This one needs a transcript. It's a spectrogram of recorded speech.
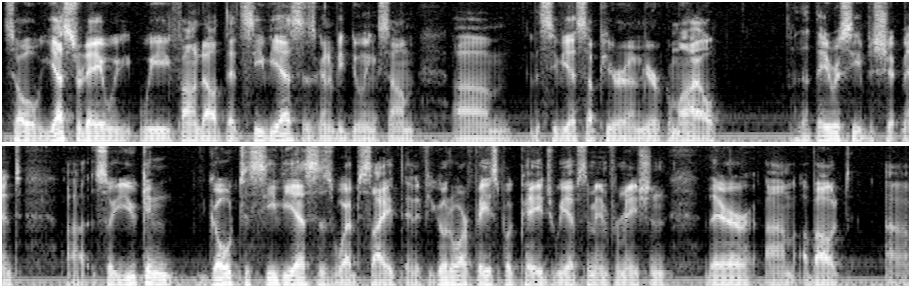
So yesterday we, we found out that CVS is going to be doing some. Um, the CVS up here on Miracle Mile, that they received a shipment. Uh, so you can go to CVS's website, and if you go to our Facebook page, we have some information there um, about uh,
